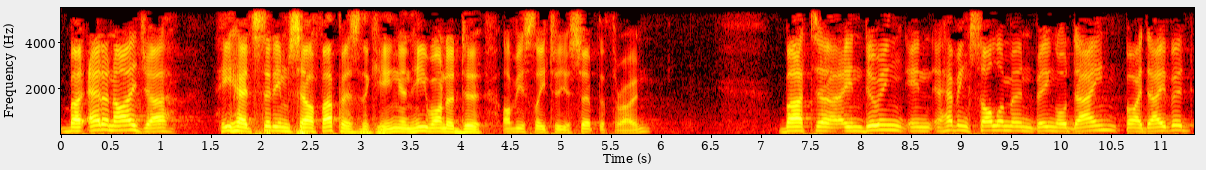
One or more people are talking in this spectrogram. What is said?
But Adonijah, he had set himself up as the king and he wanted to, obviously to usurp the throne. But uh, in doing, in having Solomon being ordained by David,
